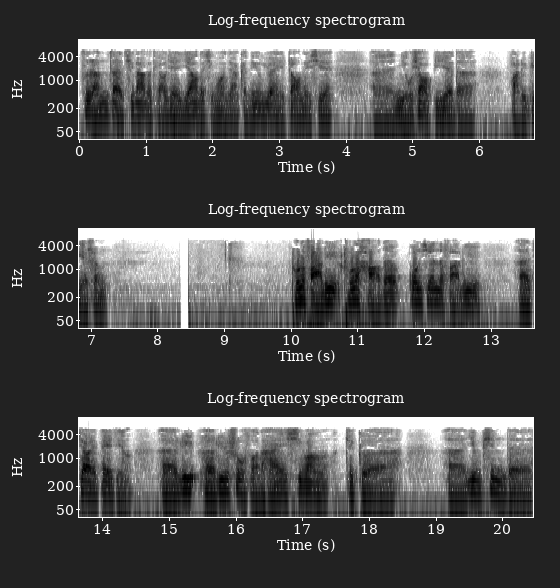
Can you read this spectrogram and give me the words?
自然在其他的条件一样的情况下，肯定愿意招那些呃牛校毕业的法律毕业生。除了法律，除了好的光鲜的法律呃教育背景，呃律呃律师事务所呢还希望这个呃应聘的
